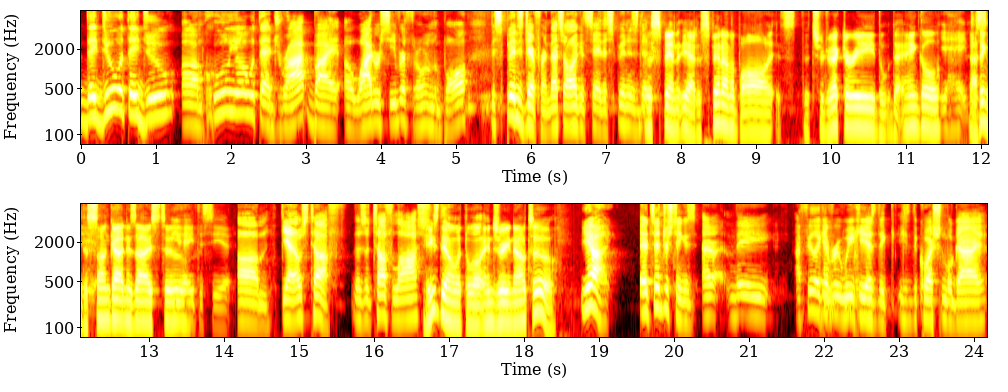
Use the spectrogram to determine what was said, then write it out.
They do what they do. Um, Julio with that drop by a wide receiver throwing the ball. The spin's different. That's all I could say. The spin is different. the spin, yeah, the spin on the ball, it's the trajectory, the the angle. You hate I think the it. sun got in his eyes too. You hate to see it. Um, yeah, that was tough. There's a tough loss. He's dealing with a little injury now too. Yeah, it's interesting. Is uh, they? I feel like every week he has the he's the questionable guy.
